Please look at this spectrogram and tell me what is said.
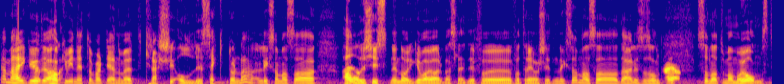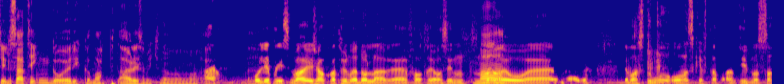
Ja, Men herregud, har ikke vi nettopp vært gjennom et krasj i oljesektoren, da? Liksom, altså, Halve kysten i Norge var jo arbeidsledig for, for, tre år siden, liksom. Altså, det er liksom sånn, ja, sånn at man må jo omstille seg. Ting går jo rykk og napp. Det er liksom ikke noe ja. Oljeprisen var jo ikke akkurat 100 dollar eh, for tre år siden. Nei. Det var jo eh, det var store overskrifter på den tiden også.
